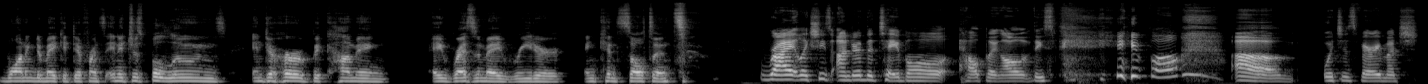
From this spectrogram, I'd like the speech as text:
wanting to make a difference, and it just balloons into her becoming a resume reader and consultant. Right like she's under the table helping all of these people um which is very much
